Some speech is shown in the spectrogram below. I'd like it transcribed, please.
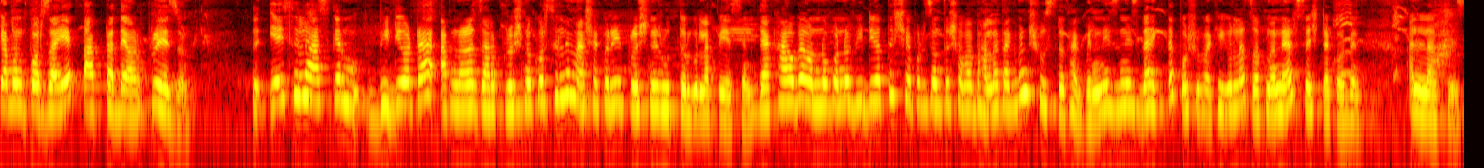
কেমন পর্যায়ে তাপটা দেওয়ার প্রয়োজন। তো এই ছিল আজকের ভিডিওটা। আপনারা যারা প্রশ্ন করছিলেন, আশা করি প্রশ্নের উত্তরগুলো পেয়েছেন। দেখা হবে অন্য কোনো ভিডিওতে। সে পর্যন্ত সবাই ভালো থাকবেন, সুস্থ থাকবেন। নিজ নিজ দায়িত্বে পশু পাখিগুলো যত্ন নেওয়ার চেষ্টা করবেন। আল্লাহ হাফিজ।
